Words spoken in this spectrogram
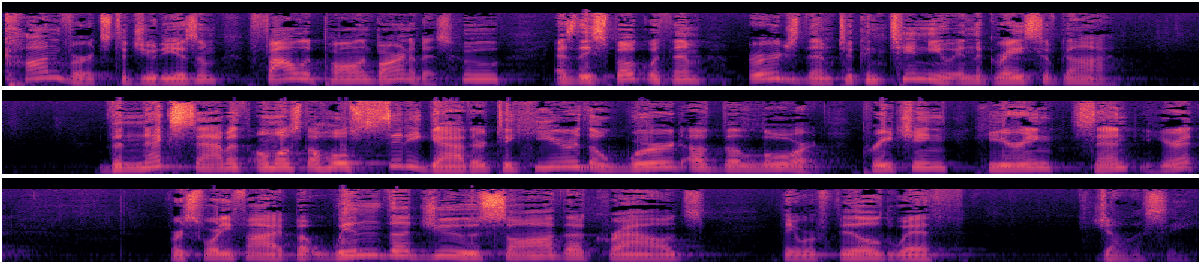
converts to Judaism followed Paul and Barnabas, who, as they spoke with them, urged them to continue in the grace of God. The next Sabbath, almost the whole city gathered to hear the word of the Lord. Preaching, hearing, sent. You hear it? Verse 45 But when the Jews saw the crowds, they were filled with jealousy.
